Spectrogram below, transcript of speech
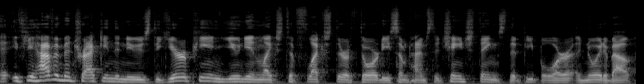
if you haven't been tracking the news, the European Union likes to flex their authority sometimes to change things that people are annoyed about.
